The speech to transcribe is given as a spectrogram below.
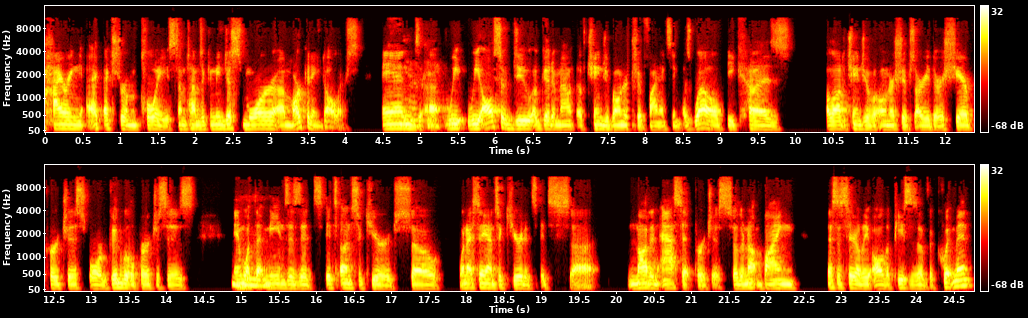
hiring extra employees sometimes it can mean just more uh, marketing dollars and yeah, okay. uh, we we also do a good amount of change of ownership financing as well because a lot of change of ownerships are either a share purchase or goodwill purchases and mm-hmm. what that mm-hmm. means is it's it's unsecured so when i say unsecured it's it's uh, not an asset purchase so they're not buying necessarily all the pieces of equipment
